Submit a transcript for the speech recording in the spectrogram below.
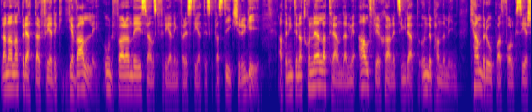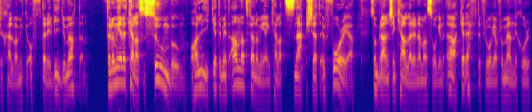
Bland annat berättar Fredrik Gevalli, ordförande i Svensk förening för estetisk plastikkirurgi, att den internationella trenden med allt fler skönhetsingrepp under pandemin kan bero på att folk ser sig själva mycket oftare i videomöten. Fenomenet kallas Zoom Boom och har likheter med ett annat fenomen kallat Snapchat Euphoria, som branschen kallade det när man såg en ökad efterfrågan från människor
